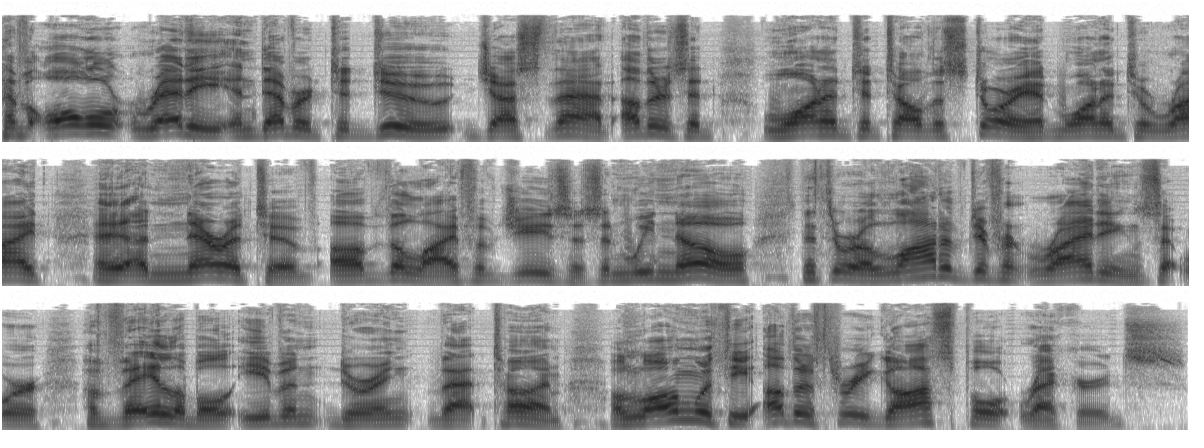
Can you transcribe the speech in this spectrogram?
have already endeavored to do just that. Others had wanted to tell the story, had wanted to write a, a, narrative of the life of Jesus. And we know that there were a lot of different writings that were available even during that time. Along with the other three gospel records,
